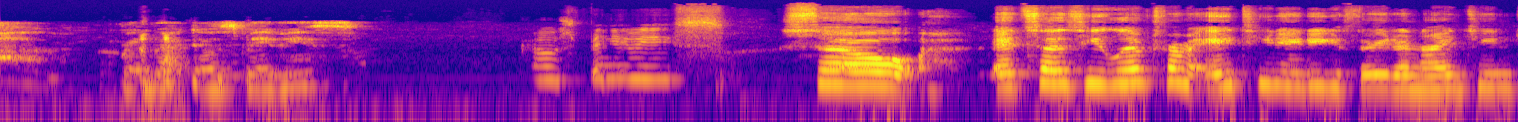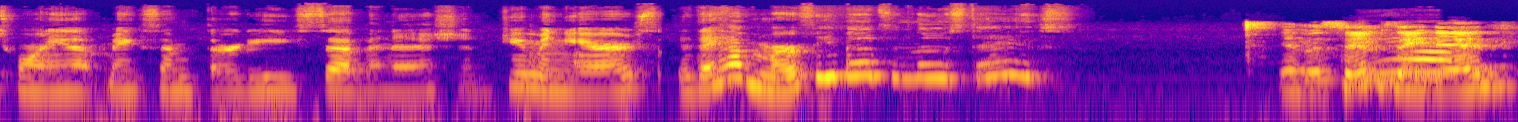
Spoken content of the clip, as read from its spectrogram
Bring back ghost babies. Ghost babies. So it says he lived from 1883 to 1920. That makes him 37 ish in human years. Did they have Murphy beds in those days? In The Sims, Yeah. they did.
